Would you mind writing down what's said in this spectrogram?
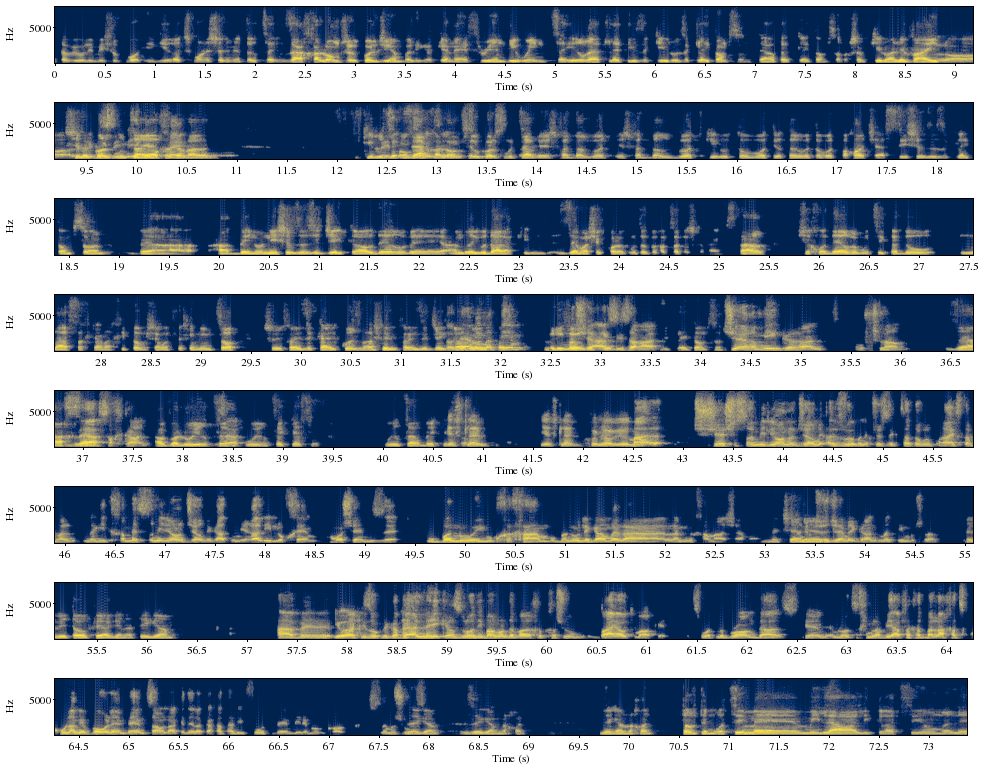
תביאו, לי מישהו כמו איגי רק שמונה שנים יותר צעיר. זה החלום של כל GM בליגה, כן? 3&D wing צעיר ואתלטי, זה כאילו, זה קליי תומפסון, תיארת את קליי תומפסון. עכשיו, כאילו, הלוואי לא, שלכל. קבוצה היה את הדבר הזה. כאילו, זה, זה זה החלום של כל. קבוצה, ויש לך דרגות, יש לך דרגות כאילו טובות יותר וטובות פחות, שהשיא של זה זה קליי תומפסון, והבינוני של זה זה ג'יי קראודר ואנדרה איגודלה, כאילו, זה מה שכל הקבוצות מחפשות, יש לך עם star שחודר ומוציא כדור לשחקן הכי טוב שהם מצליחים למצוא, שלפעמים זה קייל קוזמה, ולפעמים זה ג'יי אתה קראודר, יודע מי מתאים? ולפעמים מי זה שאסי זרק. זה קליי תומפסון. ג'רמי גרנט, מושלם. זה זה אחלה, השחקן. אבל הוא ירצה, זה- הוא ירצה כסף. הוא ירצה הרבה כסף. יש להם, יש להם, יכולים להביא אותו. מה, 16 מיליון על ג'רמי, עזוב, אני חושב שזה קצת overpriced, אבל נגיד 15 מיליון על ג'רמי גרנט, הוא נראה לי לוחם, כמו שהם זה. הוא בנוי, הוא חכם, הוא בנוי לגמרי ל- למלחמה שם. באמת שאני אני חושב. שג'רמי גרנט מתאים מושלם. מביא את האופי ההגנתי גם. אה, ורק לזרוק, לגבי הלייקרס, לא דיברנו על דבר אחד חשוב, buyout market. It's what LeBron does, כן? הם לא צריכים להביא אף אחד בלחץ, כולם יבואו אליהם באמצע העונה כדי לקחת אליפות ב minimum contract. זה מה שהוא עושה. גם, זה גם נכון. זה גם נכון. טוב, אתם רוצים אה, מילה לקראת סיום על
